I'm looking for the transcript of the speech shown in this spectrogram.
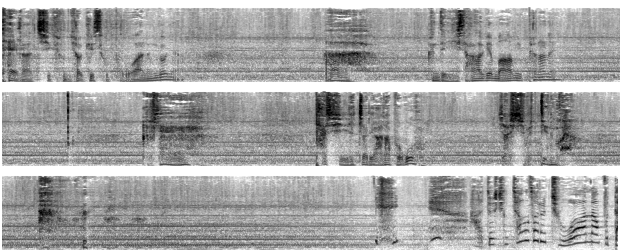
태가 지금 여기서 뭐 하는 거냐? 아, 근데 이상하게 마음이 편하네. 그래. 다시 일자리 알아보고 열심히 뛰는 거야. 아저씨 청소를 좋아하나 보다.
